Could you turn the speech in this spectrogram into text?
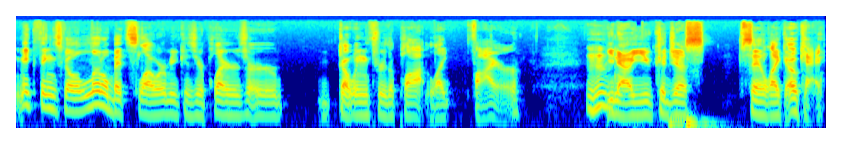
make things go a little bit slower because your players are going through the plot like fire, Mhm. you know, you could just say, like, okay,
